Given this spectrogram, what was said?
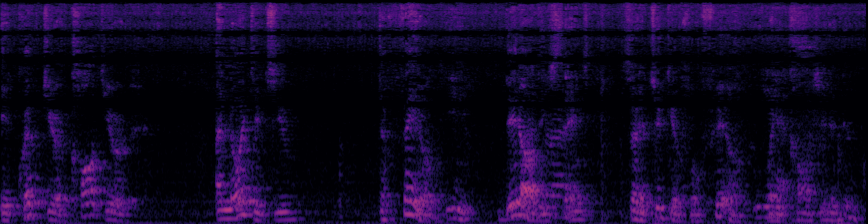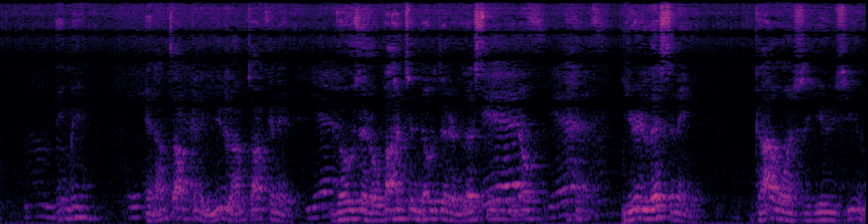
equip you or called you or anointed you to fail. He did all these right. things so that you can fulfill what he Yes. calls you to do. Mhm. Amen. And I'm talking to you, I'm talking to Yes. those that are watching, those that are listening, You know, yes. you're listening. God wants to use you.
